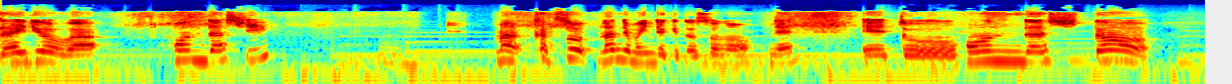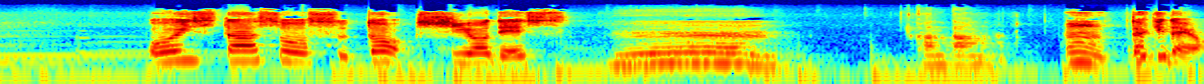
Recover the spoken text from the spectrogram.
材料は、本だしまあ、かつお、なんでもいいんだけど、そのね、えっと、本だしと、オイスターソースと塩です。うん簡単うん、だけだよ。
